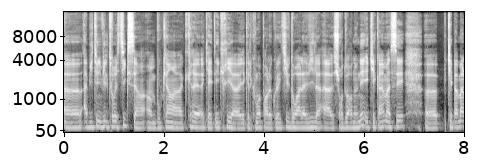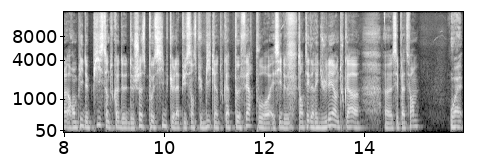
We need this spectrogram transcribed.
Euh, Habiter une ville touristique, c'est un, un bouquin qui a été écrit il y a quelques mois par le collectif Droit à la ville sur Douarnenez et qui est quand même assez, qui est pas mal rempli de pistes, en tout cas de, de choses possibles que la puissance publique, en tout cas, peut faire pour essayer de tenter de réguler, en tout cas, ces plateformes. Ouais,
